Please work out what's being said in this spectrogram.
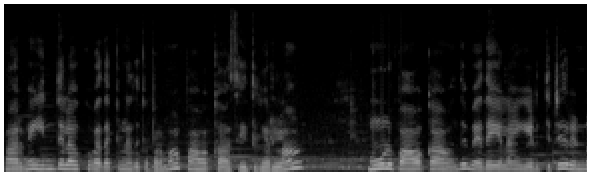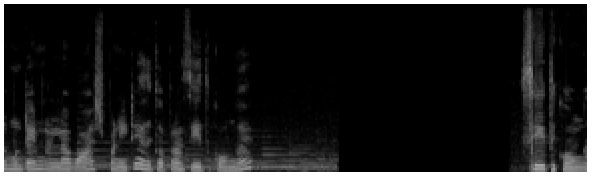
பாருங்கள் இந்தளவுக்கு வதக்குனதுக்கப்புறமா பாவக்காய் சேர்த்துக்கிடலாம் மூணு பாவக்காய் வந்து விதையெல்லாம் எடுத்துகிட்டு ரெண்டு மூணு டைம் நல்லா வாஷ் பண்ணிவிட்டு அதுக்கப்புறம் சேர்த்துக்கோங்க. சேர்த்துக்கோங்க.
